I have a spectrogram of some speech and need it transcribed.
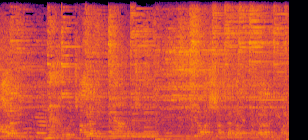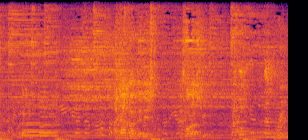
Ahora mismo, Now, ahora mismo. Now, Lord Jesus. Quisiera bajar la rabia, ahora mismo, ahora mismo, ahora mismo. Agárrate de esa, de esa oración. Grab a hold of that prayer.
